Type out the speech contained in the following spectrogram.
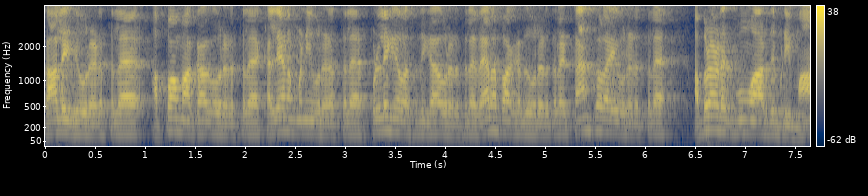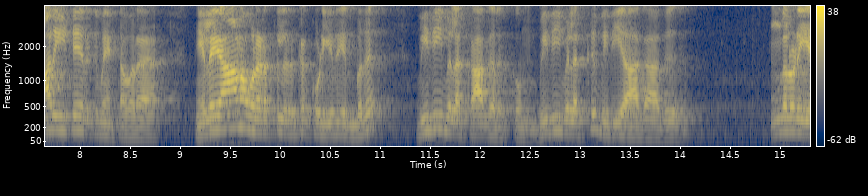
காலேஜ் ஒரு இடத்துல அப்பா அம்மாக்காக ஒரு இடத்துல கல்யாணம் பண்ணி ஒரு இடத்துல பிள்ளைங்க வசதிக்காக ஒரு இடத்துல வேலை பார்க்கறது ஒரு இடத்துல ட்ரான்ஸ்ஃபர் ஆகி ஒரு இடத்துல அப்ராடுக்கு மூவ் ஆகுது இப்படி மாறிக்கிட்டே இருக்குமே தவிர நிலையான ஒரு இடத்துல இருக்கக்கூடியது என்பது விதிவிலக்காக இருக்கும். விதிவிலக்கு விதியாகாது. உங்களுடைய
